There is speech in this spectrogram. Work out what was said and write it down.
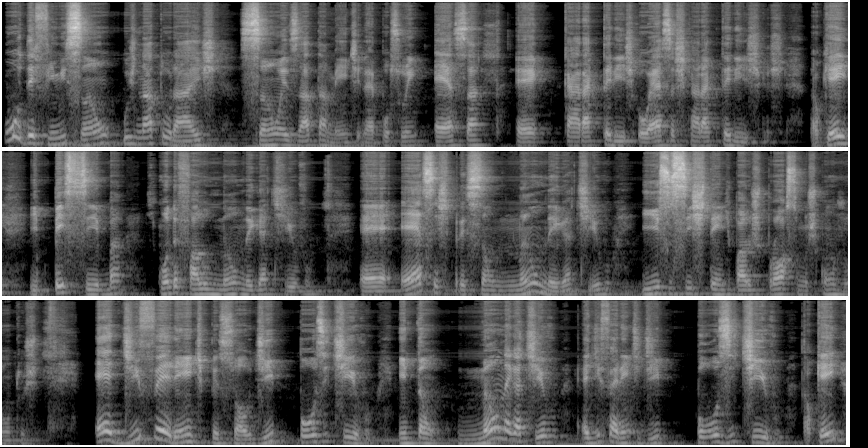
por definição, os naturais são exatamente, né, possuem essa é, característica ou essas características, tá ok? E perceba que quando eu falo não negativo, é, essa expressão não negativo, e isso se estende para os próximos conjuntos, é diferente, pessoal, de positivo. Então, não negativo é diferente de positivo, tá ok?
